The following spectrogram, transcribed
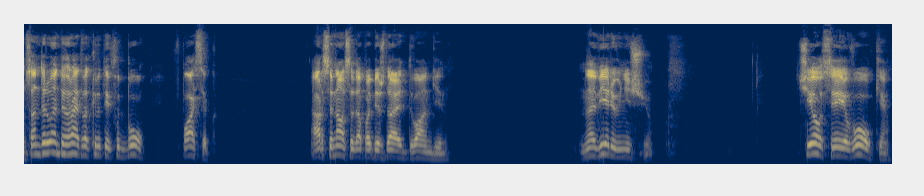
Сандерленд играет в открытый футбол, в пасек. А Арсенал всегда побеждает 2-1. На верю в ничью. Челси и Волки.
